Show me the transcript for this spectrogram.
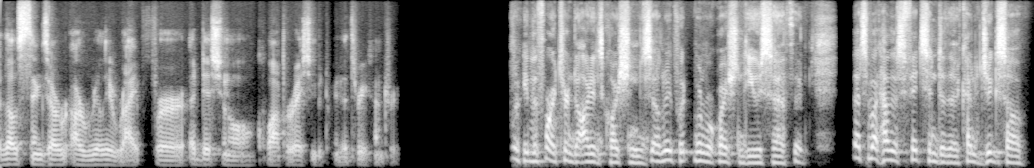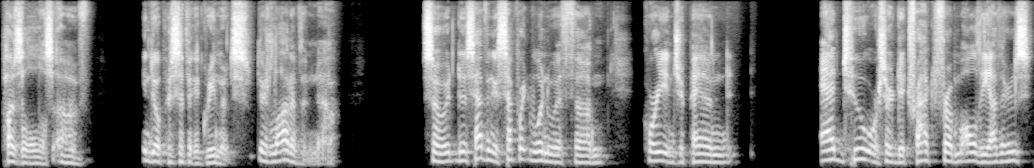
those things are, are really ripe for additional cooperation between the three countries. Okay, before I turn to audience questions, let me put one more question to you, Seth. That's about how this fits into the kind of jigsaw puzzles of Indo Pacific agreements. There's a lot of them now. So, does having a separate one with um, Korea and Japan add to or sort of detract from all the others?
